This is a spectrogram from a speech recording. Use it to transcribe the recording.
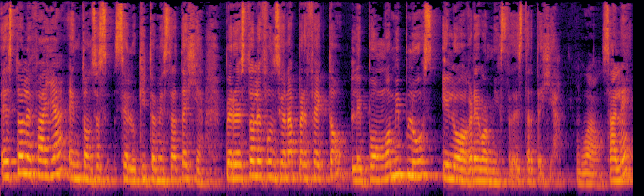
Esto le falla, entonces se lo quito a mi estrategia. Pero esto le funciona perfecto, le pongo mi plus y lo agrego a mi estrategia. Wow. ¿Sale?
